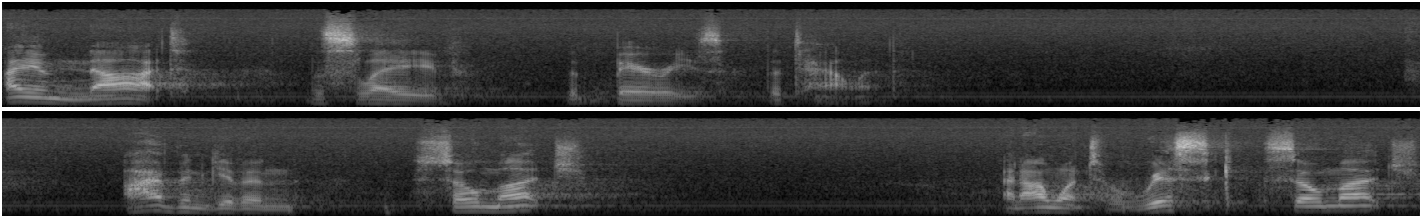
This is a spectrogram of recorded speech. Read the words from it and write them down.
I am not the slave that buries the talent. I've been given so much, and I want to risk so much,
